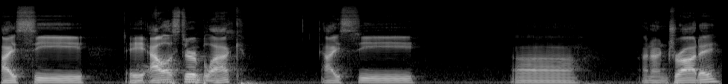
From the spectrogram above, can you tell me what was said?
I see a Aleister Black. I see uh, an Andrade.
